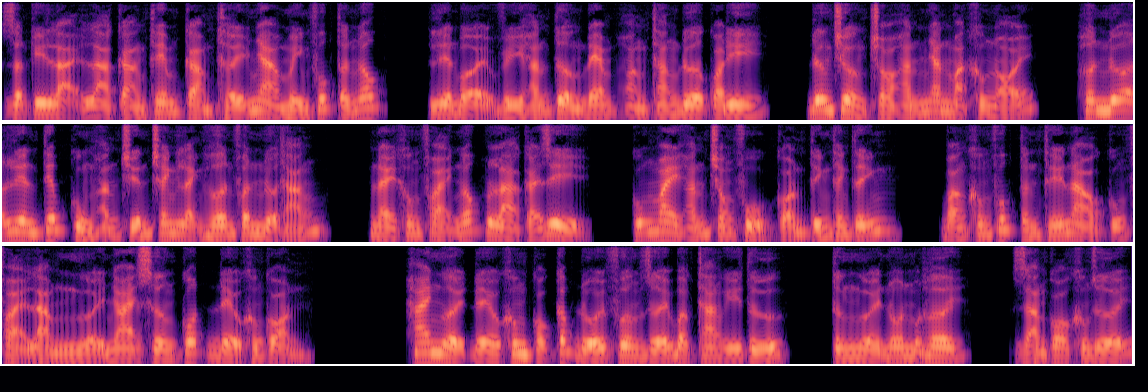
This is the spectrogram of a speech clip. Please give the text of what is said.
Giận kỳ lại là càng thêm cảm thấy nhà mình phúc tấn ốc, liền bởi vì hắn tưởng đem hoàng thăng đưa qua đi, đương trưởng cho hắn nhăn mặt không nói, hơn nữa liên tiếp cùng hắn chiến tranh lạnh hơn phân nửa tháng, này không phải ngốc là cái gì, cũng may hắn trong phủ còn tính thanh tĩnh, bằng không phúc tấn thế nào cũng phải làm người nhai xương cốt đều không còn. Hai người đều không có cấp đối phương dưới bậc thang ý tứ, từng người nôn một hơi, giảng co không dưới.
